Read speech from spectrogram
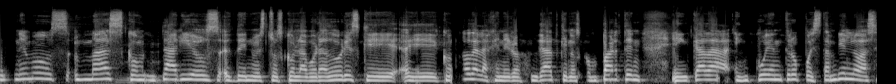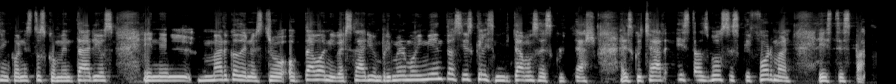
Tenemos más comentarios de nuestros colaboradores que eh, con toda la generosidad que nos comparten en cada encuentro, pues también lo hacen con estos comentarios en el marco de nuestro octavo aniversario en primer movimiento. Así es que les invitamos a escuchar, a escuchar estas voces que forman este espacio.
